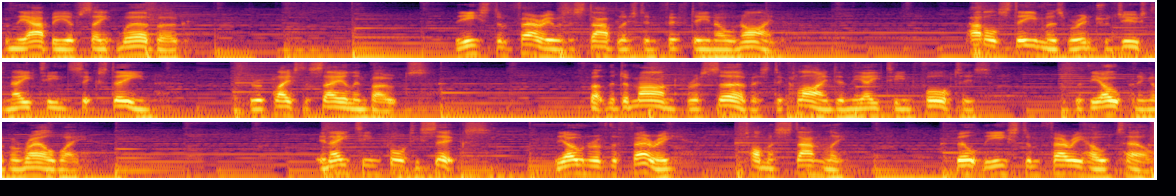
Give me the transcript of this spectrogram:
from the Abbey of St Werburgh. The Eastham Ferry was established in 1509. Paddle steamers were introduced in 1816 to replace the sailing boats, but the demand for a service declined in the 1840s with the opening of a railway. In 1846, the owner of the ferry, Thomas Stanley, built the Eastham Ferry Hotel,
